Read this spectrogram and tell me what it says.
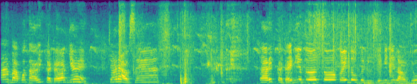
આ બાપો તારીખ કઢાવા ગયા હે. ક્યારે આવશે. તારીખ કઢાઈ દઈએ તો તો કહી દઉં કે ડીજે બીજે લાવજો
